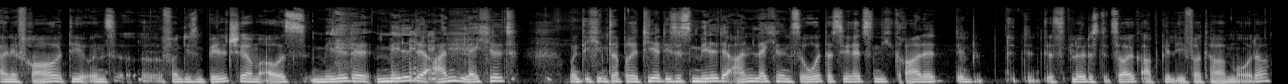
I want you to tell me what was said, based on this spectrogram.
eine Frau, die uns äh, von diesem Bildschirm aus milde, milde anlächelt. Und ich interpretiere dieses milde Anlächeln so, dass wir jetzt nicht gerade den das blödeste Zeug abgeliefert haben, oder?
